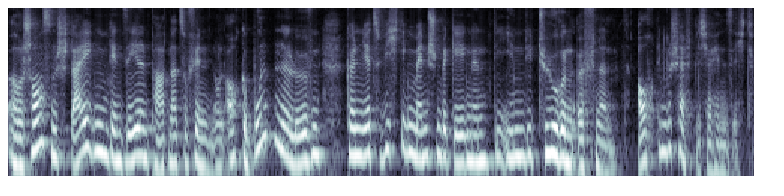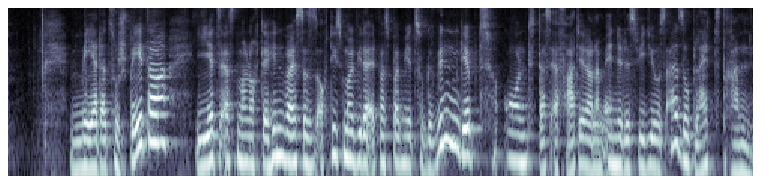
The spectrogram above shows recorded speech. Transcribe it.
Eure Chancen steigen, den Seelenpartner zu finden. Und auch gebundene Löwen können jetzt wichtigen Menschen begegnen, die ihnen die Türen öffnen, auch in geschäftlicher Hinsicht. Mehr dazu später. Jetzt erstmal noch der Hinweis, dass es auch diesmal wieder etwas bei mir zu gewinnen gibt und das erfahrt ihr dann am Ende des Videos, also bleibt dran.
